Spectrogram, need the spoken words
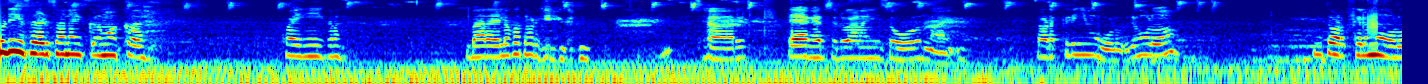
ഞമ്മക്കും ഡീസൽ അടിച്ചാനയക്കണം മക്കളെ. കൊയങ്ങിക്കണം ബറയിലൊക്കെ തുടങ്ങിയിരിക്കണം. ചാറ് തേങ്ങ അരച്ചിട്ട് വേണം ഈ ചോറ് തിന്നാൻ. തുടക്കൽ ഇനി മോളു. ഒരു മോളോ ഈ തുടക്കൽ മോളു.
